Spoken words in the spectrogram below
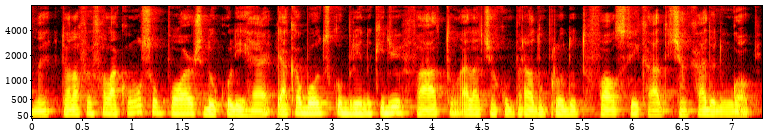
né? Então ela foi falar com o suporte do Coolie Hair e acabou descobrindo que de fato ela tinha comprado um produto falsificado e tinha caído num golpe.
